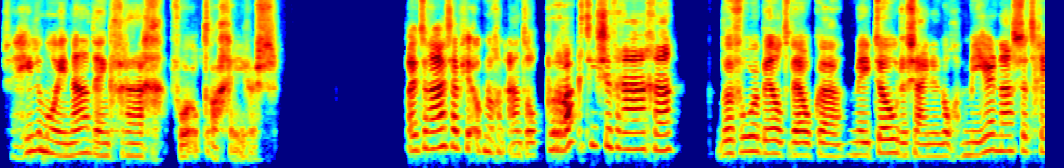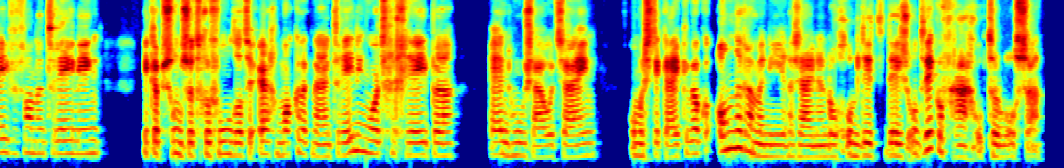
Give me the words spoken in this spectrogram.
Dat is een hele mooie nadenkvraag voor opdrachtgevers. Uiteraard heb je ook nog een aantal praktische vragen. Bijvoorbeeld, welke methoden zijn er nog meer naast het geven van een training? Ik heb soms het gevoel dat er erg makkelijk naar een training wordt gegrepen. En hoe zou het zijn om eens te kijken welke andere manieren zijn er nog om dit, deze ontwikkelvraag op te lossen?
